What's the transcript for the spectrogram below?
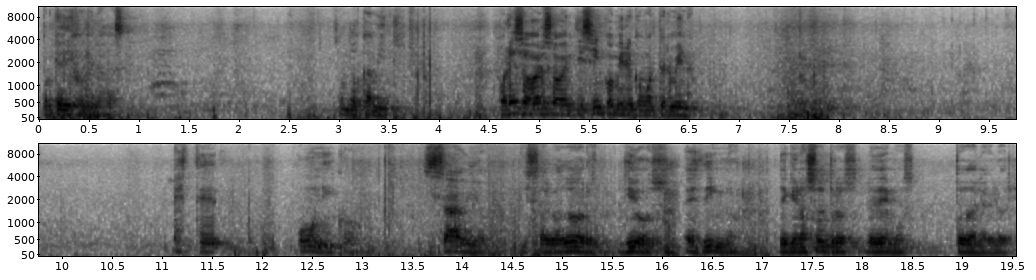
¿Por qué dijo que las va a hacer? Son dos caminos. Por eso verso 25, mire cómo termina. Este único, sabio y salvador Dios es digno de que nosotros le demos toda la gloria.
